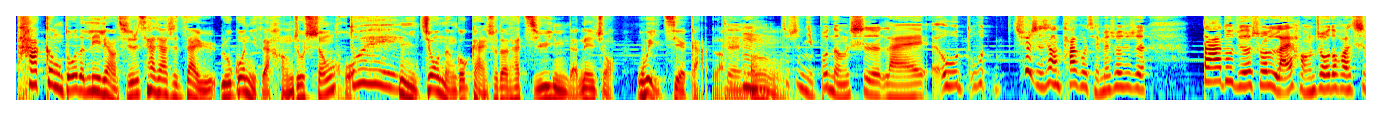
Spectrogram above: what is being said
它更多的力量其实恰恰是在于，如果你在杭州生活，对你就能够感受到它给予你的那种慰藉感了。对，嗯，就是你不能是来，呃我我确实像 Taco 前面说，就是大家都觉得说来杭州的话是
